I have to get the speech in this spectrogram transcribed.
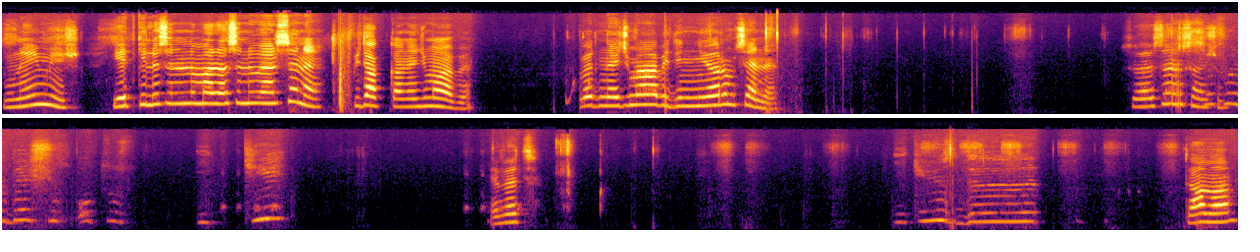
bu neymiş? Yetkilisinin numarasını versene. Bir dakika Necmi abi. Evet Necmi abi dinliyorum seni. Söylesene sen şunu. 0532 Evet. 200 dıt. Tamam.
